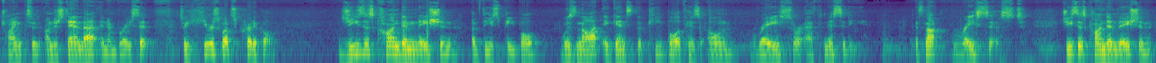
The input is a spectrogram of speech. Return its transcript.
trying to understand that and embrace it. So here's what's critical Jesus' condemnation of these people was not against the people of his own race or ethnicity. It's not racist. Jesus' condemnation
